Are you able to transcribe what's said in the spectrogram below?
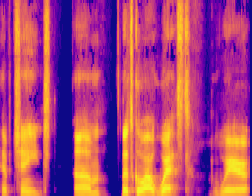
have changed. Um, let's go out west where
